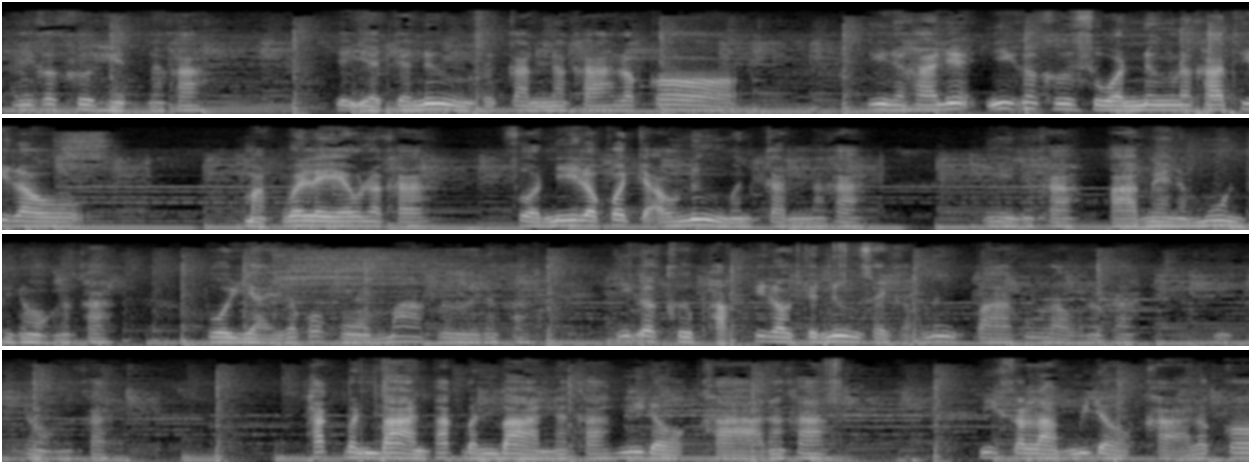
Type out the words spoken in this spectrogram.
อันนี้ก็คือเห็ดนะคะละเอียดจะนึ่งใส่กันนะคะ แล้วก็นี่นะคะเนี่ยนี่ก็คือส่วนหนึ่งนะคะที่เราหมักไว้แล้วนะคะ ส่วนนี้เราก็จะเอานึ่งเหมือนกันนะคะ นี่นะคะปลาแม่น้ำมูลพี่น้องนะคะ ตัวใหญ่แล้วก็หอมมากเลยนะคะ นี่ก็คือผักที่เราจะนึ่งใส่กับนึ่งปลาของเรานะคะนี่พี่น้องนะคะพักบานๆพักบานๆนะคะ มีดอกขานะคะ มีกระหล่ำมีดอกขาแล้วก็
